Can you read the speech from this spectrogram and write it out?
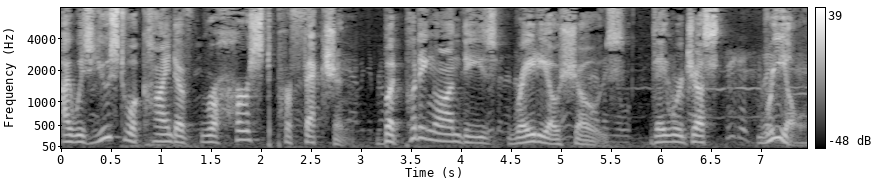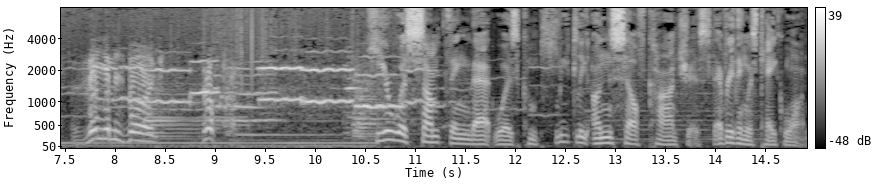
I was used to a kind of rehearsed perfection. But putting on these radio shows, they were just real. Williamsburg, Brooklyn. Here was something that was completely unself conscious. Everything was take one.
